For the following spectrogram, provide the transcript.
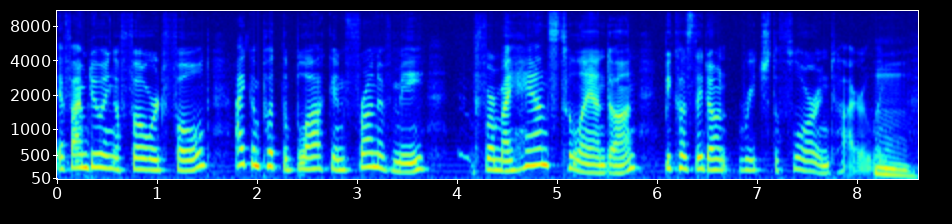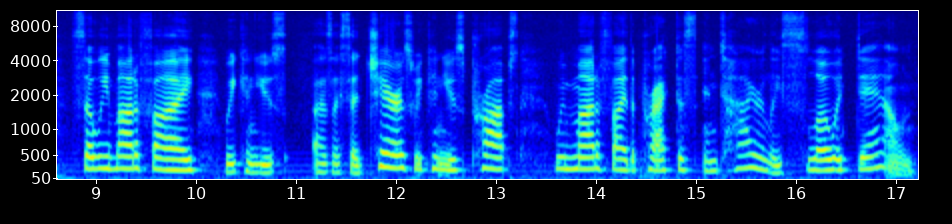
If I'm doing a forward fold, I can put the block in front of me for my hands to land on because they don't reach the floor entirely. Hmm. So we modify, we can use, as I said, chairs, we can use props. We modify the practice entirely, slow it down.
